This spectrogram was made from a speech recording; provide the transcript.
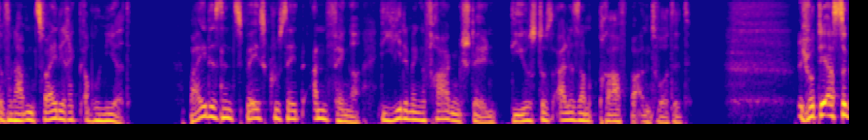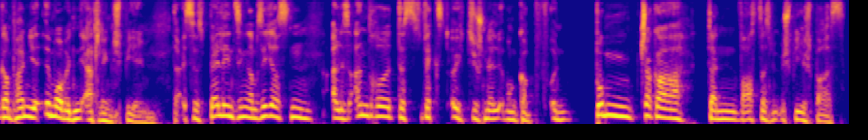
davon haben zwei direkt abonniert. Beide sind Space Crusade Anfänger, die jede Menge Fragen stellen, die Justus allesamt brav beantwortet. Ich würde die erste Kampagne immer mit den Erdlingen spielen. Da ist das Balancing am sichersten. Alles andere, das wächst euch zu schnell über den Kopf. Und bumm, tschakka, dann war's das mit dem Spielspaß.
